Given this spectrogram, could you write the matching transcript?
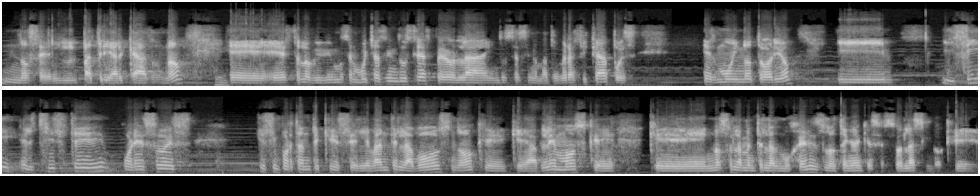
no sé, el patriarcado, ¿no? Eh, esto lo vivimos en muchas industrias, pero la industria cinematográfica, pues, es muy notorio. Y, y sí, el chiste, por eso es es importante que se levante la voz, ¿no? Que, que hablemos, que, que, no solamente las mujeres lo tengan que hacer solas, sino que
